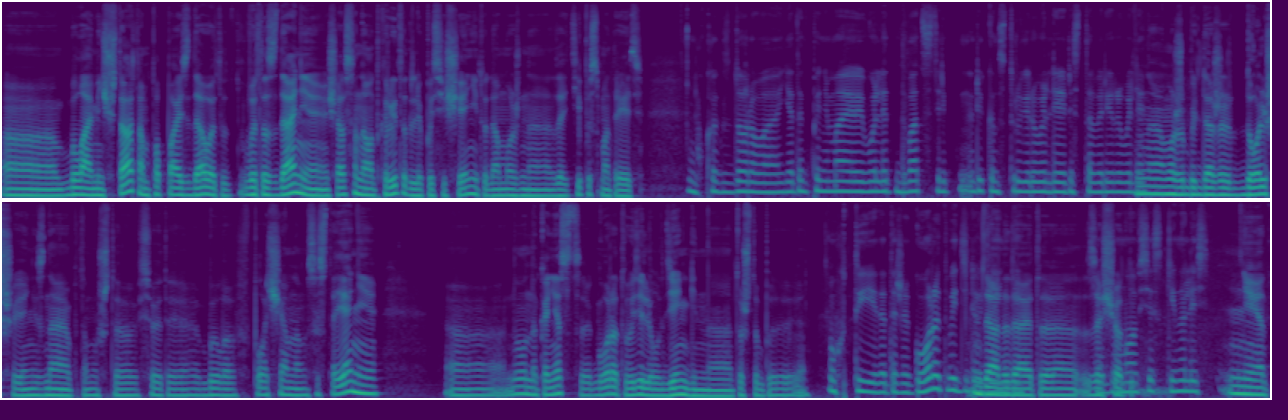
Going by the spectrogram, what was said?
была мечта там попасть, да, в это, в это здание. Сейчас оно открыто для посещений, туда можно зайти посмотреть. Ух, как здорово. Я так понимаю, его лет 20 реконструировали, реставрировали. Ну, может быть, даже дольше, я не знаю, потому что все это было в плачевном состоянии. Uh, ну, наконец-то город выделил деньги на то, чтобы... Ух ты, это даже город выделил да, деньги? Да, да, да, это за счет... Думала, все скинулись. Нет,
